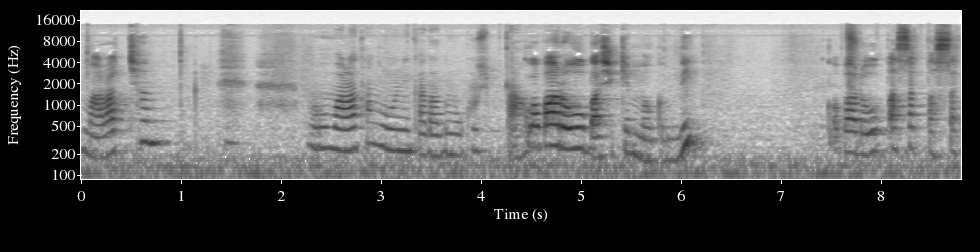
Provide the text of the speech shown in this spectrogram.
마라 탕. 어 마라탕 먹으니까 나도 먹고 싶다. 꿔바로우 맛있게 먹었니? 꿔바로우 바싹바싹.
